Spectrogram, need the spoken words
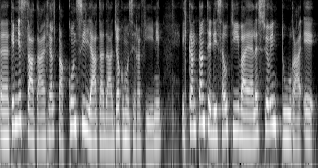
Eh, che mi è stata in realtà consigliata da Giacomo Serafini. Il cantante dei Sautiva è Alessio Ventura e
